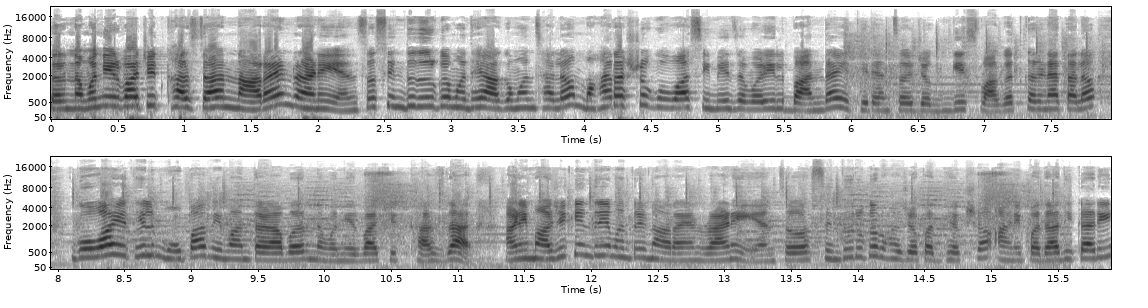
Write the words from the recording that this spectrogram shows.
तर नवनिर्वाचित खासदार नारायण राणे यांचं सिंधुदुर्गमध्ये आगमन झालं. महाराष्ट्र गोवा सीमेजवळील बांदा येथे त्यांचं जंगी स्वागत करण्यात आलं. गोवा येथील मोपा विमानतळावर नवनिर्वाचित खासदार आणि माजी केंद्रीय मंत्री नारायण राणे यांचं सिंधुदुर्ग भाजप अध्यक्ष आणि पदाधिकारी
